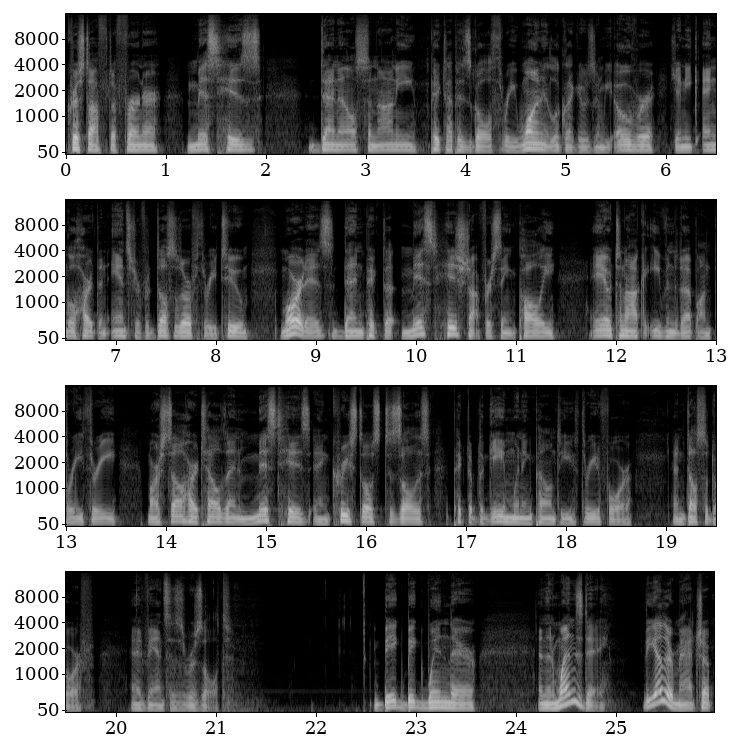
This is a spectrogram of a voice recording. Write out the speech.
Christoph Daferner missed his. Daniel Sinani picked up his goal 3 1. It looked like it was going to be over. Yannick Engelhardt then answered for Dusseldorf 3 2. Moritz then picked up, missed his shot for St. Pauli. Ao Tanaka evened it up on 3 3. Marcel Hartel then missed his, and Christos Tzolis picked up the game winning penalty 3 4. And Dusseldorf advances as a result. Big, big win there. And then Wednesday, the other matchup,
